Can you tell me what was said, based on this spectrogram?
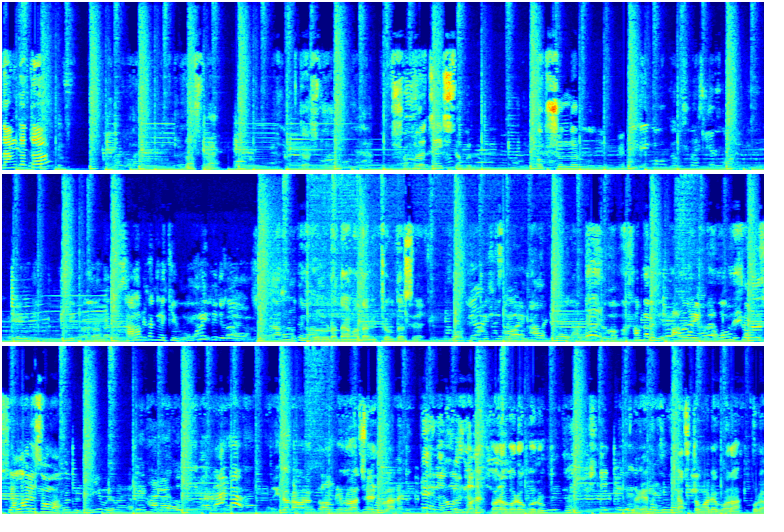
দাম। কত? সুন্দর খুব সুন্দর। গরুটা দামাদামি চলতেছে। অনেক বড় গরু আছে অনেক বড় বড় গরু। কাস্টমারে ভরা পুরো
